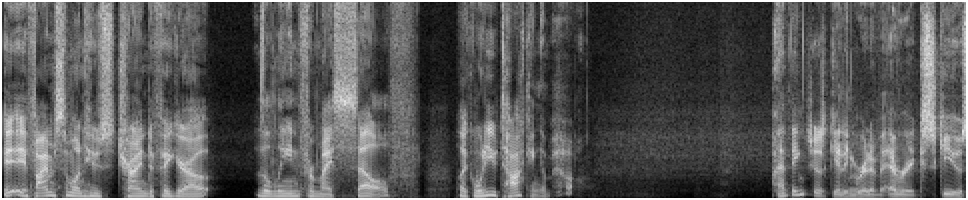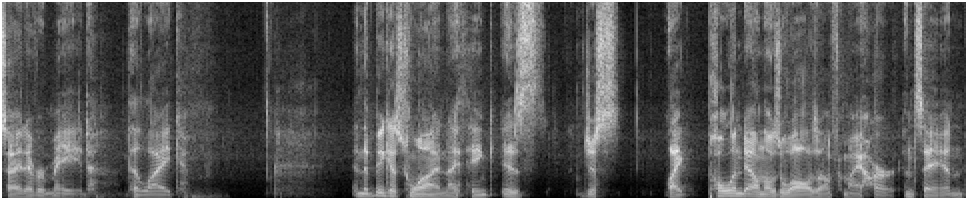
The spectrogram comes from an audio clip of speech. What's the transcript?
if I'm someone who's trying to figure out the lean for myself, like what are you talking about? I think just getting rid of every excuse I had ever made that, like, and the biggest one I think is just like pulling down those walls off of my heart and saying,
